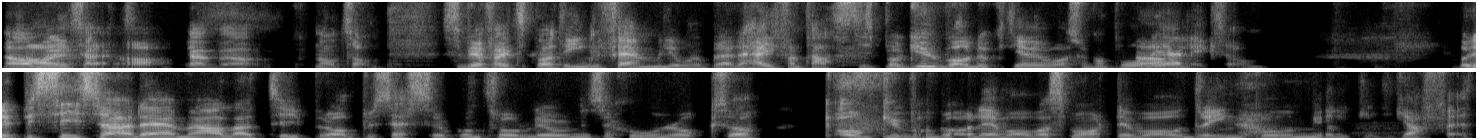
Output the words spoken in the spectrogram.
ja, men exakt. Ja. Ja, något sånt. Så vi har faktiskt sparat in 5 miljoner på det. Det här är fantastiskt bra. Gud vad duktiga vi var som kom på det. Liksom. Och det är precis så här det är med alla typer av processer och kontroller i organisationer också. Åh gud vad bra det var, vad smart det var att dra in på mjölken till kaffet.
